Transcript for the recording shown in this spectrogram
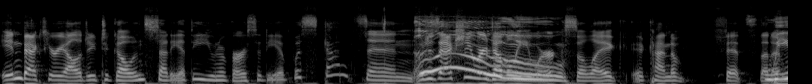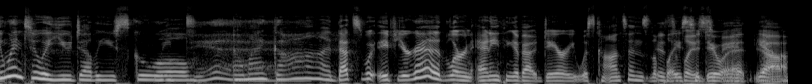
in bacteriology to go and study at the University of Wisconsin, which is actually where W Ooh. works. So, like, it kind of fits that. We I'm- went to a UW school. Oh my god, that's what if you're gonna learn anything about dairy, Wisconsin's the, is place, to do be. it. Yeah.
